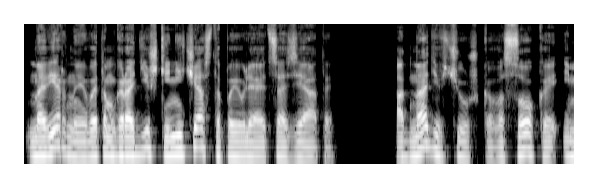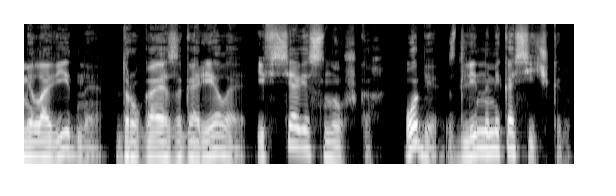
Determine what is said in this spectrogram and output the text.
Наверное, в этом городишке нечасто появляются азиаты. Одна девчушка высокая и миловидная, другая загорелая и вся в веснушках, обе с длинными косичками.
